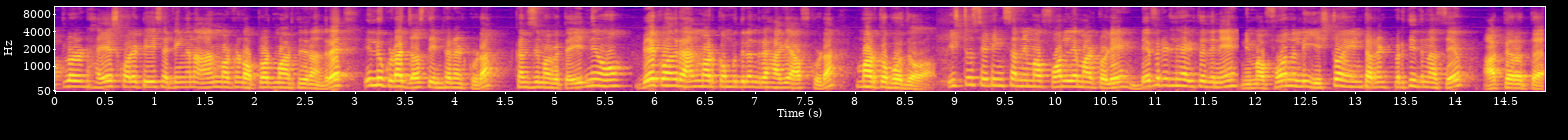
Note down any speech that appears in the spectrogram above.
ಅಪ್ಲೋಡ್ ಹೈಯೆಸ್ಟ್ ಕ್ವಾಲಿಟಿ ಸೆಟ್ಟಿಂಗ್ ಅನ್ನ ಆನ್ ಮಾಡ್ಕೊಂಡು ಅಪ್ಲೋಡ್ ಮಾಡ್ತೀರಾ ಅಂದ್ರೆ ಇಲ್ಲೂ ಕೂಡ ಜಾಸ್ತಿ ಇಂಟರ್ನೆಟ್ ಕೂಡ ಕನ್ಸ್ಯೂಮ್ ಆಗುತ್ತೆ. ಇದು ನೀವು ಬೇಕು ಅಂದ್ರೆ ಆನ್ ಮಾಡ್ಕೊಬೋದಿಲ್ಲ ಅಂದ್ರೆ ಹಾಗೆ ಆಫ್ ಕೂಡ ಮಾಡ್ಕೋಬಹುದು ಇಷ್ಟು ಸೆಟ್ಟಿಂಗ್ಸ್ ನಿಮ್ಮ ಫೋನ್ ಅಲ್ಲಿ ಮಾಡ್ಕೊಳ್ಳಿ. ಡೆಫಿನೆಟ್ಲಿ ಹೇಳ್ತಿದ್ದೀನಿ ನಿಮ್ಮ ಫೋನ್ ಅಲ್ಲಿ ಎಷ್ಟೋ ಇಂಟರ್ನೆಟ್ ಪ್ರತಿದಿನ ಸೇವ್ ಆಗ್ತಾ ಇರುತ್ತೆ.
